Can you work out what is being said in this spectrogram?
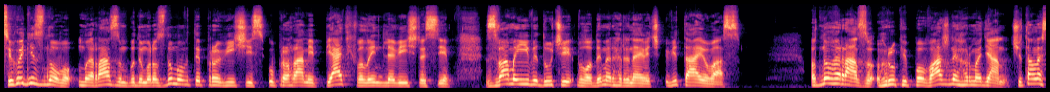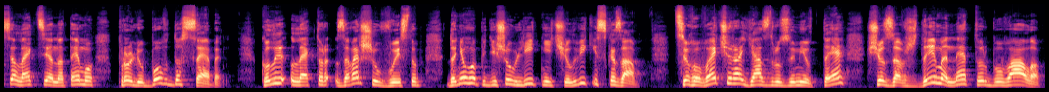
Сьогодні знову ми разом будемо роздумувати про вічність у програмі «5 хвилин для вічності. З вами її ведучий Володимир Гриневич. Вітаю вас! Одного разу групі поважних громадян читалася лекція на тему про любов до себе. Коли лектор завершив виступ, до нього підійшов літній чоловік і сказав: Цього вечора я зрозумів те, що завжди мене турбувало.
